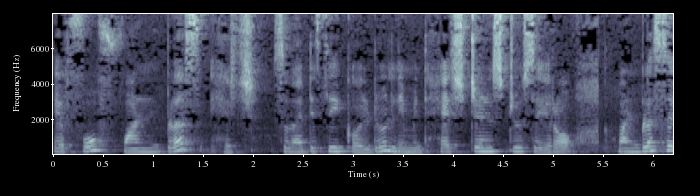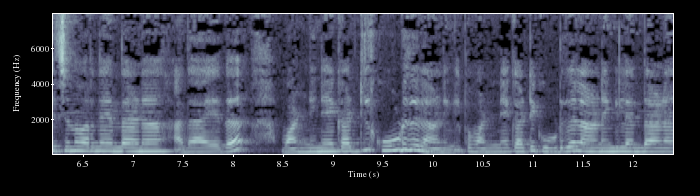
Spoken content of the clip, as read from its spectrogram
f of 1 plus h. So that is equal to limit h tends to 0 1 plus h എന്ന് പറഞ്ഞാൽ എന്താണ്? അതായത് വണ്ണിനെക്കാട്ടിൽ കൂടുതലാണെങ്കിൽ ഇപ്പൊ വണ്ണിനെക്കാട്ടിൽ കൂടുതലാണെങ്കിൽ എന്താണ്?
